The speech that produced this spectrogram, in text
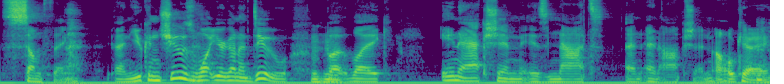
something, and you can choose what you're gonna do, but like inaction is not an, an option. okay.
